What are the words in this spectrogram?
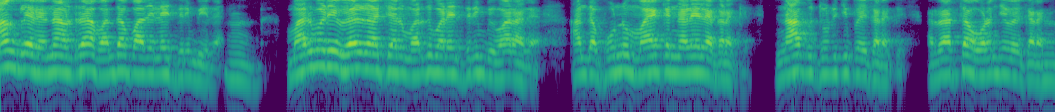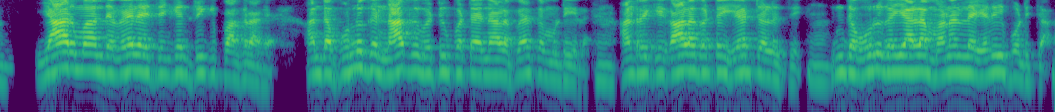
ஆங்கிலேயர் என்ன பண்ற வந்த பாதையிலே திரும்பிடுற ம், மறுபடியும் வேலு நாச்சியார் மருதுபாடையும் திரும்பி வராங்க. அந்த பொண்ணு மயக்க நிலையில கிடக்கு. நாக்கு துடிச்சு போய் கிடக்கு. ரத்தம் உறைஞ்சு போய் கிடக்கு. யாருமா அந்த வேலையை செஞ்சன்னு தூக்கி பாக்குறாங்க. அந்த பொண்ணுக்கு நாக்கு வெட்டுப்பட்டதுனால பேச முடியல. அன்றைக்கு காலகட்டம் ஏற்றெழுத்து. இந்த ஒரு கையால மணல்ல எழுதி போட்டுச்சான்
